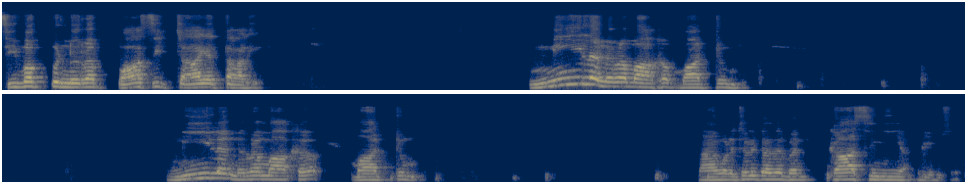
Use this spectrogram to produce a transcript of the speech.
சிவப்பு நிற பாசி சாயத்தாளை நீல நிறமாக மாற்றும். நீல நிறமாக மாற்றும். நான் உங்களுக்கு சொல்லி தந்த காசினி அப்படின்னு சொல்லி.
